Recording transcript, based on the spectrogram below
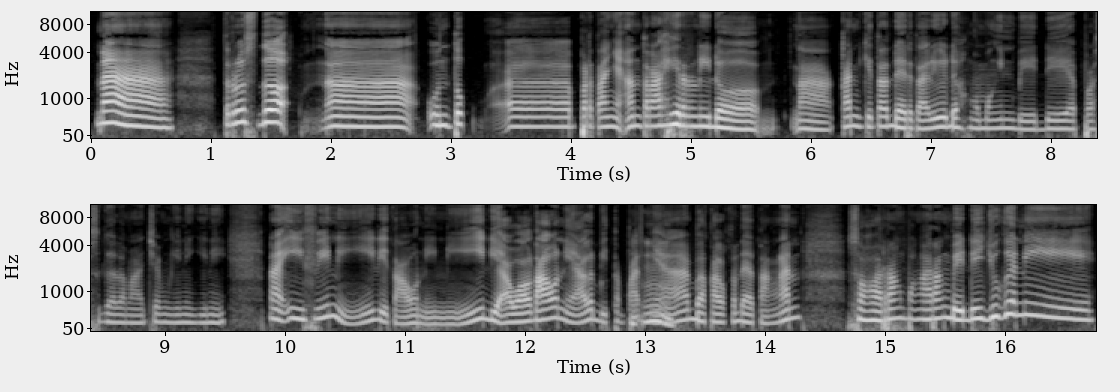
Nah, terus Dok, eh, untuk eh, pertanyaan terakhir nih Dok. Nah, kan kita dari tadi udah ngomongin BD apa segala macam gini-gini. Nah, Ivi nih di tahun ini, di awal tahun ya lebih tepatnya bakal kedatangan seorang pengarang BD juga nih.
